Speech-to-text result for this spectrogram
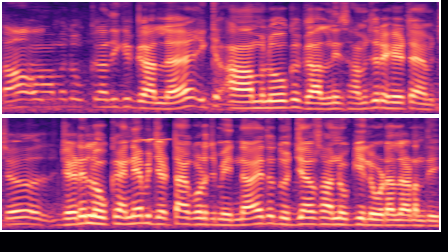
ਤਾਂ ਆਮ ਲੋਕਾਂ ਦੀ ਇੱਕ ਗੱਲ ਹੈ, ਇੱਕ ਆਮ ਲੋਕ ਗੱਲ ਨਹੀਂ ਸਮਝ ਰਹੇ ਟਾਈਮ 'ਚ। ਜਿਹੜੇ ਲੋਕ ਕਹਿੰਦੇ ਆ ਵੀ ਜੱਟਾਂ ਕੋਲ ਜ਼ਮੀਨਾਂ ਹੈ ਤੇ ਦੂਜਿਆਂ ਨੂੰ ਸਾਨੂੰ ਕੀ ਲੋੜ ਹੈ ਲੜਨ ਦੀ?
